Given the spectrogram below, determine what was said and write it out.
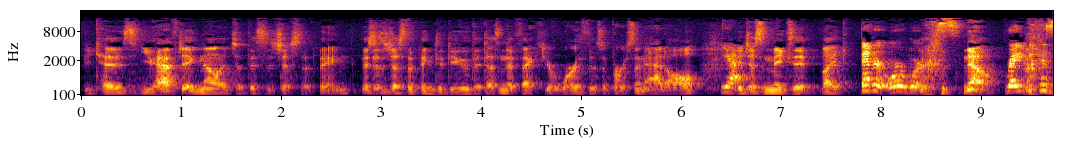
because you have to acknowledge that this is just a thing. This is just a thing to do that doesn't affect your worth as a person at all. Yeah. It just makes it like Better or worse. no. Right, because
